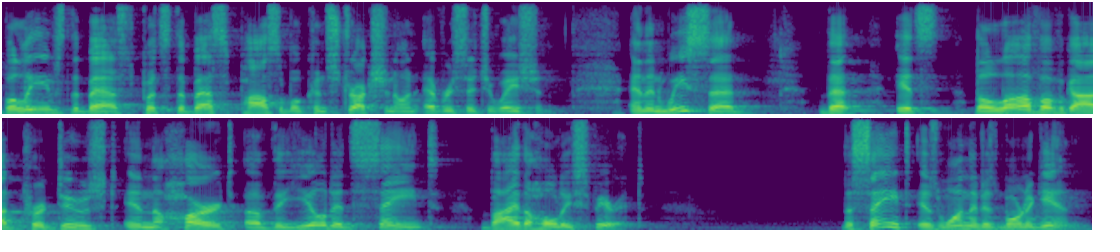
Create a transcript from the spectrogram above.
believes the best, puts the best possible construction on every situation. And then we said that it's the love of God produced in the heart of the yielded saint by the Holy Spirit. The saint is one that is born again.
